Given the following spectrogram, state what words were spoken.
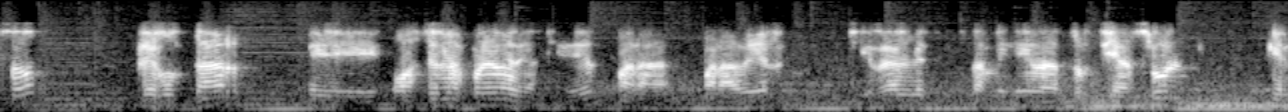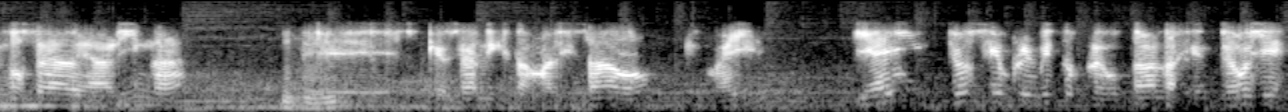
eso, preguntar eh, o hacer la prueba de acidez para, para ver si realmente están vendiendo una tortilla azul, que no sea de harina, eh, que sea nixtamalizado el maíz. Y ahí yo siempre invito a preguntar a la gente, oye,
